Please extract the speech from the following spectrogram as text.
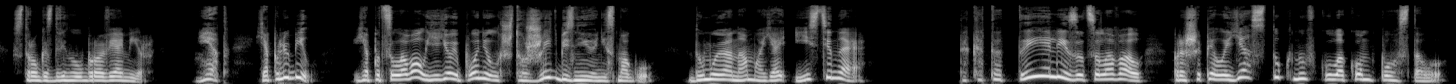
— строго сдвинул брови Амир. «Нет, я полюбил. Я поцеловал ее и понял, что жить без нее не смогу. Думаю, она моя истинная». «Так это ты Лизу целовал?» прошипела я, стукнув кулаком по столу.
